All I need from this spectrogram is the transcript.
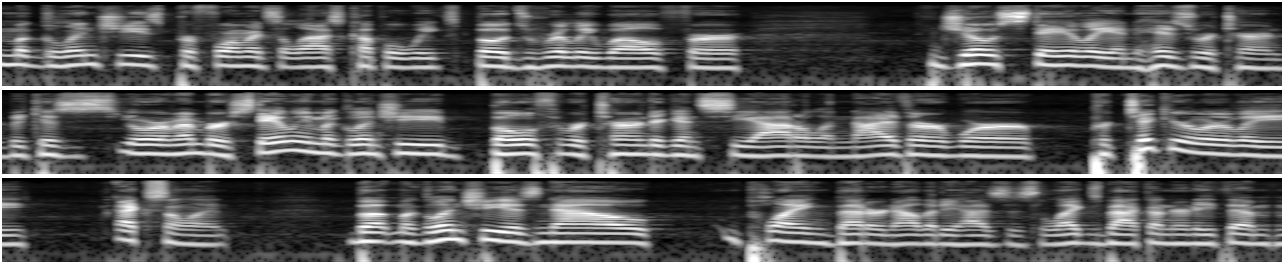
McGlinchey's performance the last couple weeks bodes really well for Joe Staley and his return because you'll remember Staley and McGlinchey both returned against Seattle and neither were particularly excellent. But McGlinchey is now playing better now that he has his legs back underneath him.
